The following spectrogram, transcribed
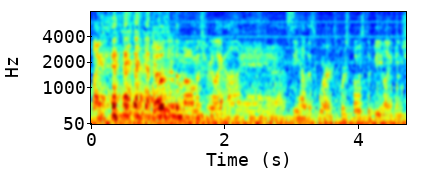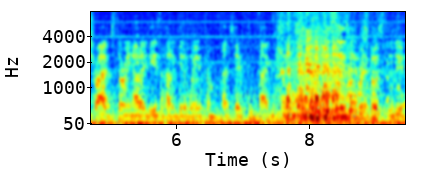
Like, those are the moments where you're like, oh yeah, yeah, see how this works. We're supposed to be like in tribes throwing out ideas of how to get away from t- saber-tooth tigers. this is what we're supposed to do.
